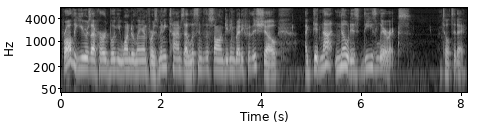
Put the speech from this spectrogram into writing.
For all the years I've heard Boogie Wonderland, for as many times I listened to the song getting ready for this show, I did not notice these lyrics until today.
